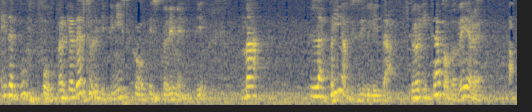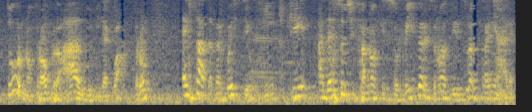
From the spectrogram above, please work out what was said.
ed è buffo, perché adesso li definisco esperimenti, ma la prima visibilità che ho iniziato ad avere attorno proprio al 2004 è stata per questioni che adesso ci fanno anche sorridere, se non addirittura straniare.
